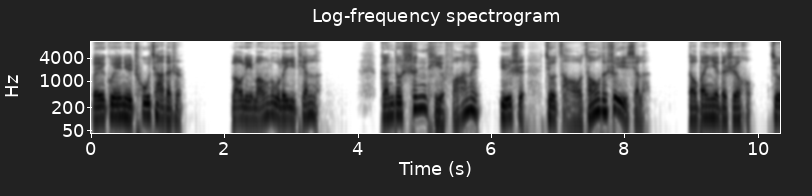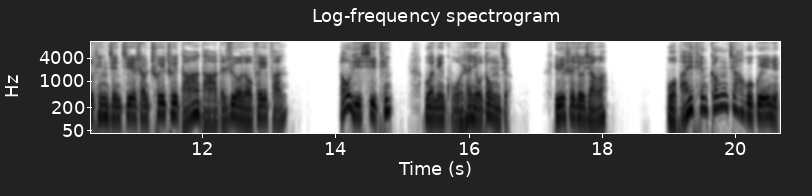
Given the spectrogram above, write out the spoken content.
为闺女出嫁的事，老李忙碌了一天了，感到身体乏累，于是就早早的睡下了。到半夜的时候，就听见街上吹吹打打的热闹非凡。老李细听，外面果然有动静，于是就想啊，我白天刚嫁过闺女，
